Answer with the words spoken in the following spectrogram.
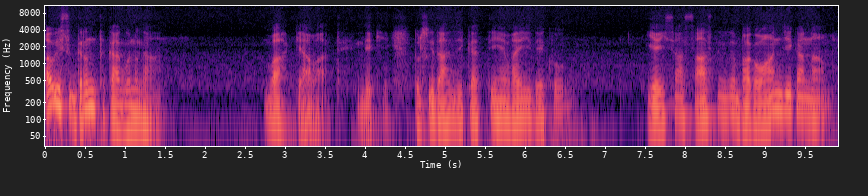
अब इस ग्रंथ का गुणगान वाह, क्या बात देखिए, तुलसीदास जी कहती हैं, भाई देखो, ये ऐसा शास्त्र में भगवान जी का नाम है।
